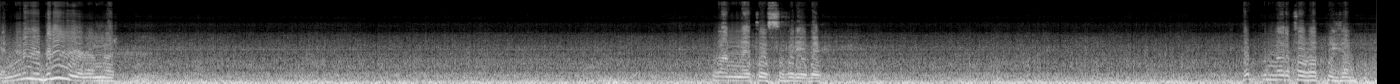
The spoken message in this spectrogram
Kendini öldürüyor adamlar. Ulan MT-07. Hep bunları tokatlayacağım.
